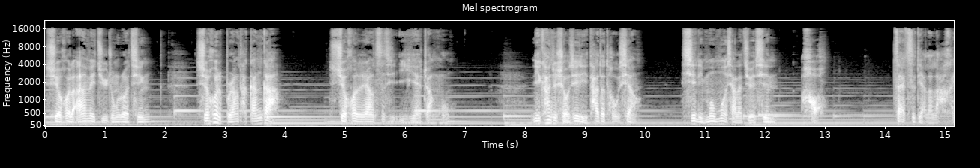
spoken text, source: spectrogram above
学会了安慰举重若轻，学会了不让他尴尬，学会了让自己一叶障目。你看着手机里他的头像。心里默默下了决心，好，再次点了拉黑。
